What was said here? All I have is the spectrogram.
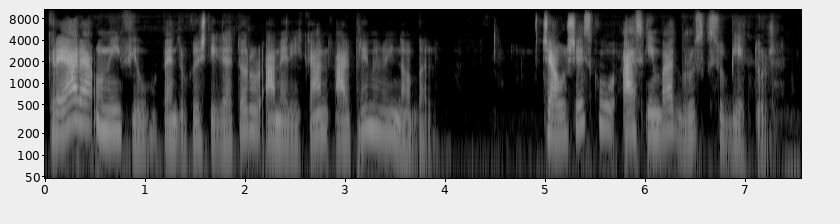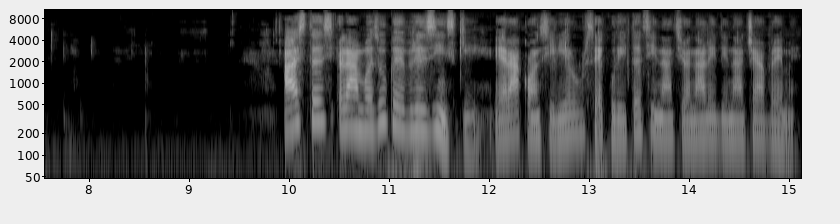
Crearea unui fiu pentru câștigătorul american al premiului Nobel. Ceaușescu a schimbat brusc subiectul. Astăzi l-am văzut pe Brzezinski, era consilierul Securității Naționale din acea vreme.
